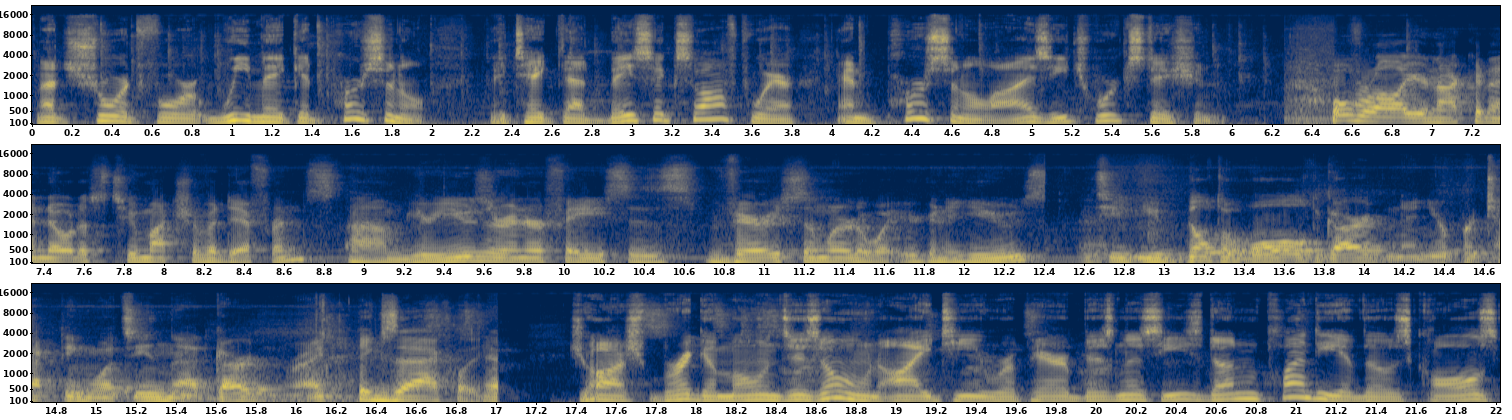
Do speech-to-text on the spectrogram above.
That's short for We Make It Personal. They take that basic software and personalize each workstation. Overall, you're not going to notice too much of a difference. Um, your user interface is very similar to what you're going to use. So you built a walled garden and you're protecting what's in that garden, right? Exactly. Josh Brigham owns his own IT repair business. He's done plenty of those calls,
